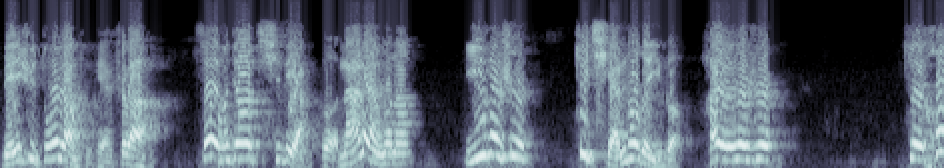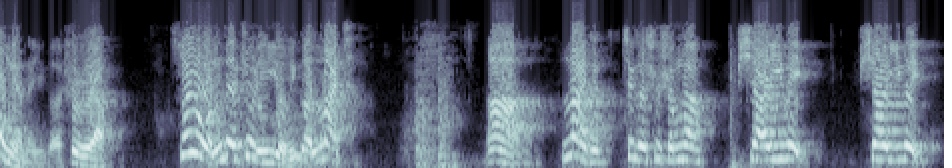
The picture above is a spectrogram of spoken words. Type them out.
连续多张图片，是吧？所以我们就要起两个，哪两个呢？一个是最前头的一个，还有一个是最后面的一个，是不是？所以我们在这里有一个 light 啊，light 这个是什么呢？偏一位，偏一位，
